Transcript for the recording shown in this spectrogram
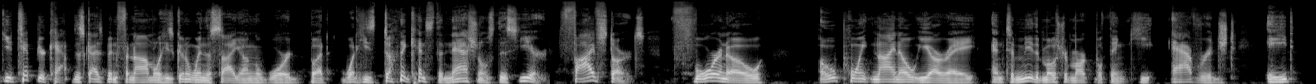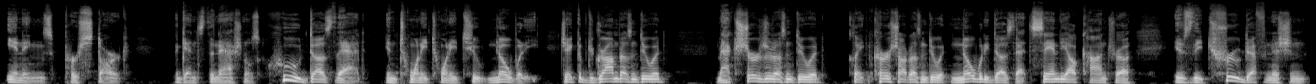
you tip your cap. This guy's been phenomenal. He's going to win the Cy Young Award. But what he's done against the Nationals this year, five starts, 4 and 0, 0.90 ERA. And to me, the most remarkable thing, he averaged eight innings per start against the Nationals. Who does that in 2022? Nobody. Jacob DeGrom doesn't do it. Max Scherzer doesn't do it. Clayton Kershaw doesn't do it. Nobody does that. Sandy Alcantara is the true definition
